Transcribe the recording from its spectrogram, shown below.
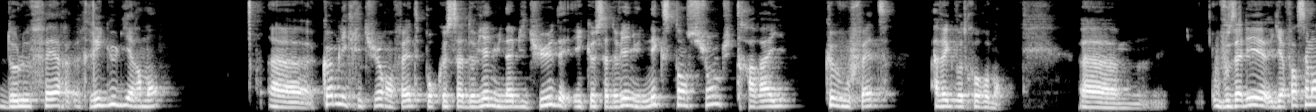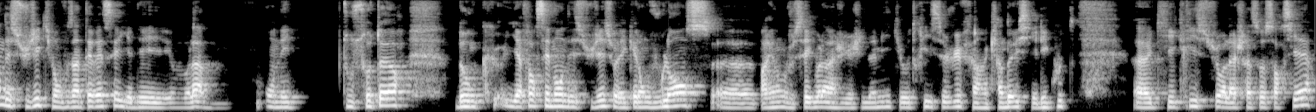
de le faire régulièrement, euh, comme l'écriture en fait, pour que ça devienne une habitude et que ça devienne une extension du travail que vous faites avec votre roman. Euh, vous allez, il y a forcément des sujets qui vont vous intéresser. Il y a des, voilà, on est tous auteurs. Donc il y a forcément des sujets sur lesquels on vous lance. Euh, par exemple, je sais que voilà, j'ai une amie qui est autrice, je lui fais un clin d'œil si elle écoute, euh, qui écrit sur la chasse aux sorcières.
